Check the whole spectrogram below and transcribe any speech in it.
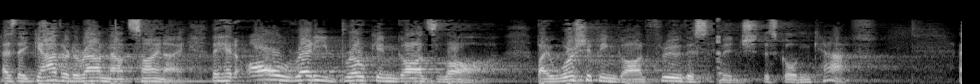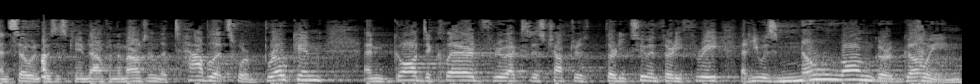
as they gathered around Mount Sinai. They had already broken God's law by worshiping God through this image, this golden calf. And so when Moses came down from the mountain, the tablets were broken and God declared through Exodus chapter 32 and 33 that he was no longer going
